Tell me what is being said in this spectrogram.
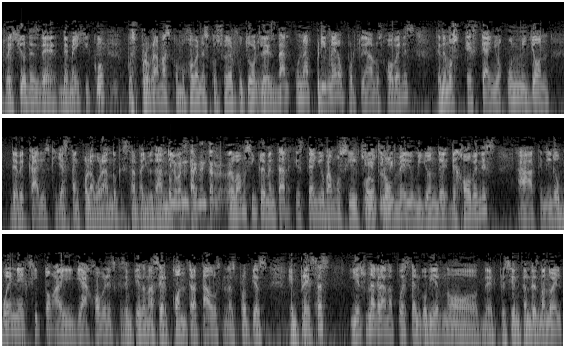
regiones de, de México, pues programas como Jóvenes Construyendo el Futuro les dan una primera oportunidad a los jóvenes. Tenemos este año un millón de becarios que ya están colaborando, que están ayudando. Y lo van a están- incrementar, ¿verdad? Lo vamos a incrementar. Este año vamos a ir por 500 otro mil. medio millón de, de jóvenes. Ha tenido buen éxito. Hay ya jóvenes que se empiezan a ser contratados en las propias empresas. Y es una gran apuesta del gobierno del presidente Andrés Manuel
